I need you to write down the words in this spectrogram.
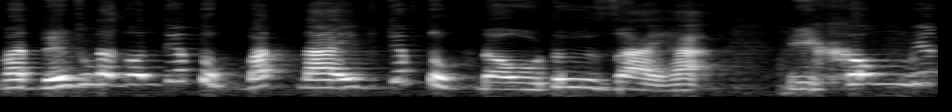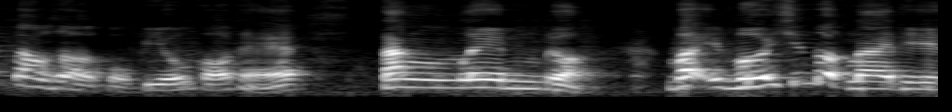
Và nếu chúng ta vẫn tiếp tục bắt đáy, tiếp tục đầu tư dài hạn, thì không biết bao giờ cổ phiếu có thể tăng lên được. Vậy với chiến lược này thì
